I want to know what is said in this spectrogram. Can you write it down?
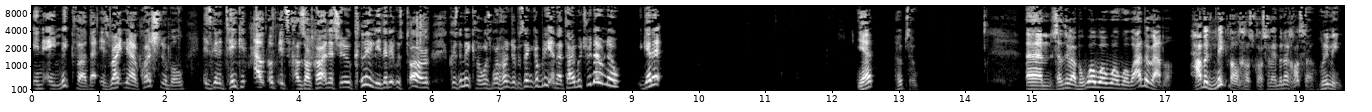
In a mikvah that is right now questionable is going to take it out of its chazakah and you know clearly that it was tar because the mikvah was 100% complete at that time, which we don't know. You get it? Yeah, I hope so. Um, so the rabbi, whoa, whoa, whoa, whoa, other rabbi. Mikvah What do you mean?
